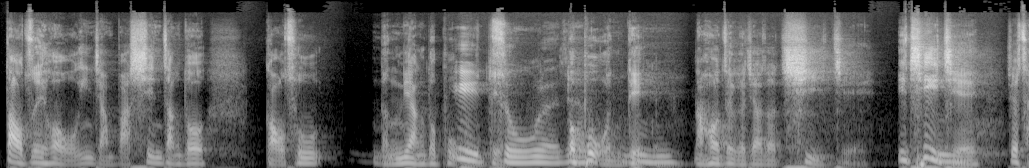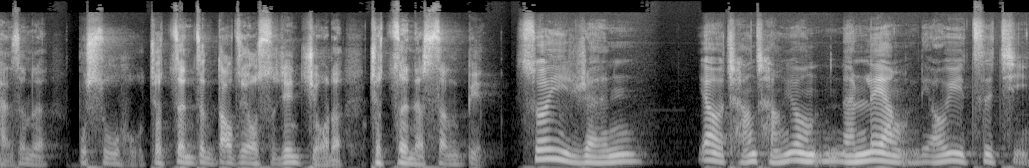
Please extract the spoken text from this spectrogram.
到最后我跟你讲，把心脏都搞出能量都不稳定，都不稳定，然后这个叫做气结，一气结就产生了不舒服，就真正到最后时间久了，就真的生病。所以人要常常用能量疗愈自己，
